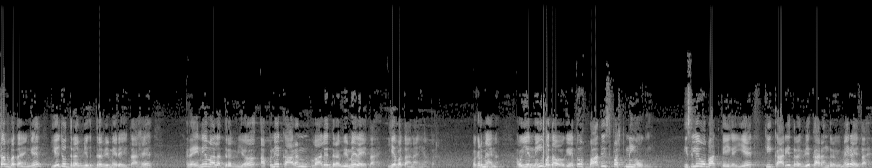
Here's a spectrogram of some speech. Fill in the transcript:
तब बताएँगे ये जो द्रव्य द्रव्य में रहता है रहने वाला द्रव्य अपने कारण वाले द्रव्य में रहता है। ये बताना है यहाँ पर। पकड़ में आए ना? और ये नहीं बताओगे तो बात ही स्पष्ट नहीं होगी। इसलिए वो बात कही गई है कि कार्य द्रव्य कारण द्रव्य में रहता है।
